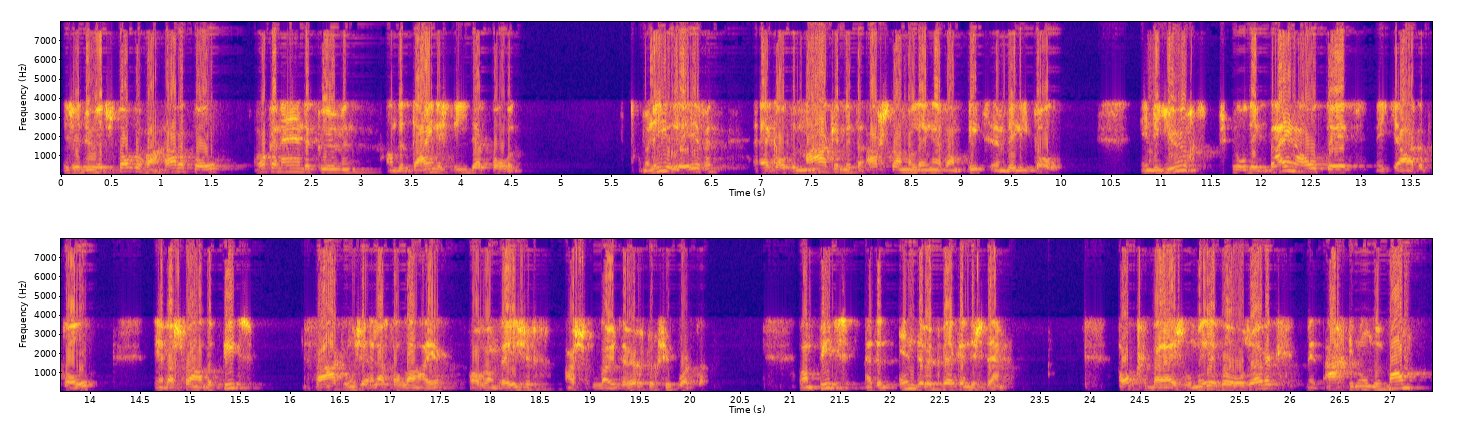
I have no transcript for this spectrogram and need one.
is het door het stoppen van Garretol ook een einde komen aan de dynastie der Pollen. Manier leven heeft al te maken met de afstammelingen van Piet en Willy Tol. In de jeugd speelde ik bijna altijd met Jacob Tol en was vader Piet vaak onze elftal laaier of aanwezig als luidruchtig supporter. Want Piet had een indrukwekkende stem. Ook bij IJsselmeer met 1800 man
